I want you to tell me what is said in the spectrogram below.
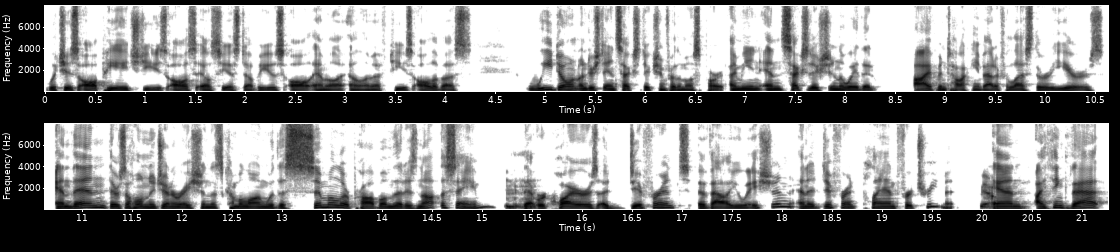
which is all PhDs, all LCSWs, all LMFTs, all of us, we don't understand sex addiction for the most part. I mean, and sex addiction in the way that I've been talking about it for the last 30 years. And then there's a whole new generation that's come along with a similar problem that is not the same, mm-hmm. that requires a different evaluation and a different plan for treatment. Yeah. And I think that,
